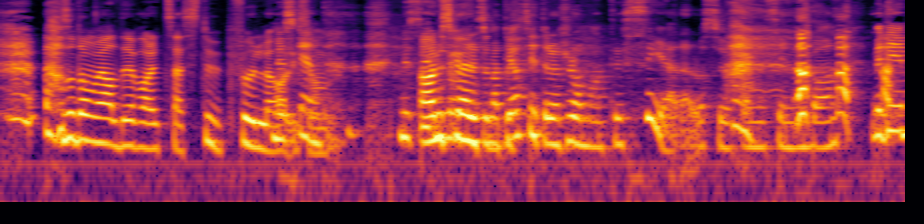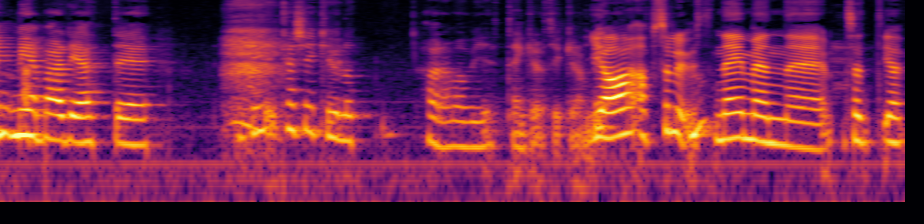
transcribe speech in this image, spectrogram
Alltså de har aldrig varit så här stupfulla och nu ska jag liksom, inte... Nu ser Ja, nu det ska låta inte- som att jag sitter och romantiserar och supar med sina barn. Men det är mer bara det att eh, det kanske är kul att höra vad vi tänker och tycker om det. Ja absolut. Mm. Nej men eh, så att jag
